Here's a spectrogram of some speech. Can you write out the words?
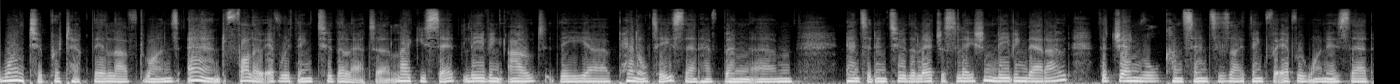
want to protect their loved ones and follow everything to the letter. Like you said, leaving out the uh, penalties that have been um, entered into the legislation, leaving that out. The general consensus, I think, for everyone is that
